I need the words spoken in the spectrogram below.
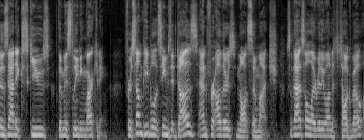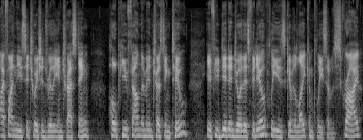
Does that excuse the misleading marketing? For some people, it seems it does, and for others, not so much. So that's all I really wanted to talk about. I find these situations really interesting. Hope you found them interesting too. If you did enjoy this video, please give it a like and please subscribe.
